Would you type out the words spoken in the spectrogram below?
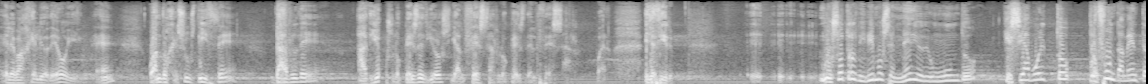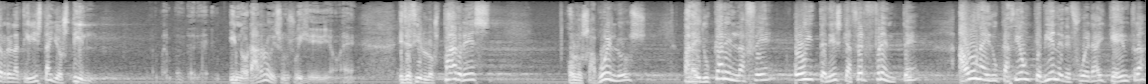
el Evangelio de hoy, ¿eh? cuando Jesús dice, dadle a Dios lo que es de Dios y al César lo que es del César. Bueno, es decir, eh, nosotros vivimos en medio de un mundo que se ha vuelto profundamente relativista y hostil ignorarlo es un suicidio. ¿eh? Es decir, los padres o los abuelos, para educar en la fe, hoy tenéis que hacer frente a una educación que viene de fuera y que entra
